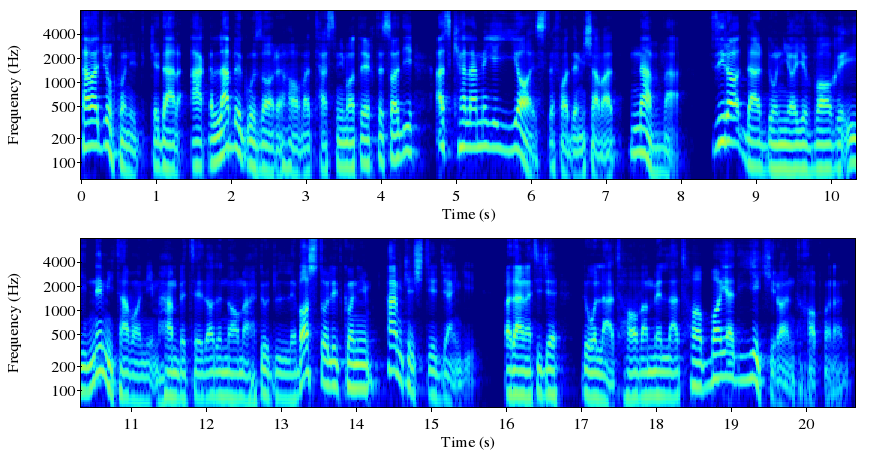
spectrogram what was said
توجه کنید که در اغلب گزاره ها و تصمیمات اقتصادی از کلمه یا استفاده می شود نه و زیرا در دنیای واقعی نمی توانیم هم به تعداد نامحدود لباس تولید کنیم هم کشتی جنگی و در نتیجه دولت ها و ملت ها باید یکی را انتخاب کنند.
